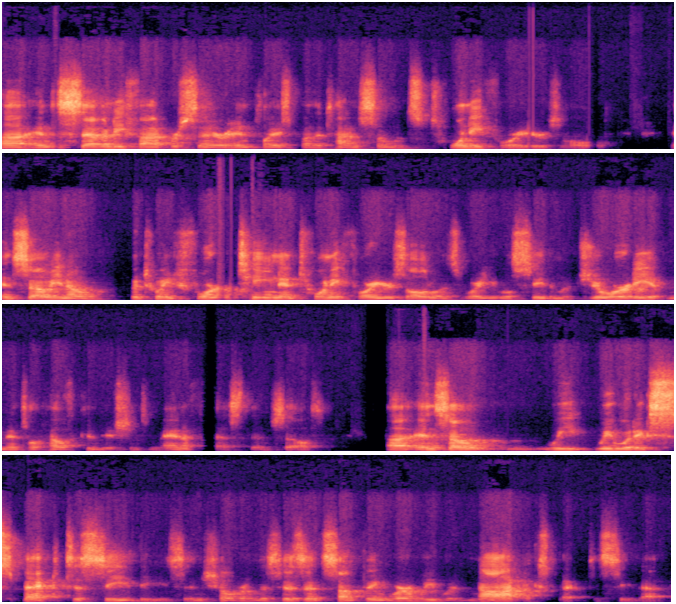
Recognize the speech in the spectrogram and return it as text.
Uh, and 75% are in place by the time someone's 24 years old. And so, you know, between 14 and 24 years old is where you will see the majority of mental health conditions manifest themselves. Uh, and so we, we would expect to see these in children. This isn't something where we would not expect to see that.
